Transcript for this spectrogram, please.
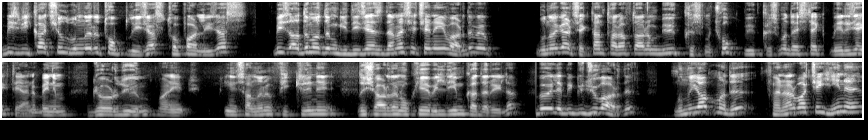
Biz birkaç yıl bunları toplayacağız, toparlayacağız. Biz adım adım gideceğiz deme seçeneği vardı ve Buna gerçekten taraftarın büyük kısmı, çok büyük kısmı destek verecekti. Yani benim gördüğüm hani insanların fikrini dışarıdan okuyabildiğim kadarıyla böyle bir gücü vardı. Bunu yapmadı. Fenerbahçe yine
